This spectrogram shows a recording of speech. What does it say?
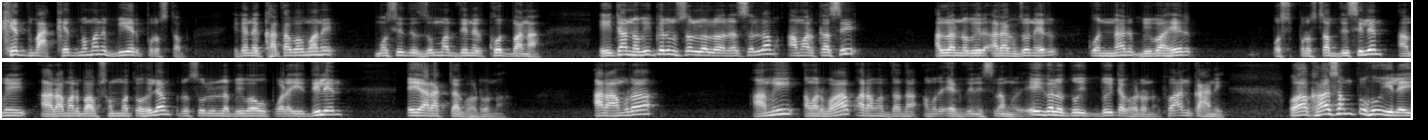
খেদবা খেদবা মানে বিয়ের প্রস্তাব। এখানে খাতাবা মানে মসজিদে জুম্মার দিনের খোদবা না। এইটা নবী করিম সাল্লা সাল্লাম আমার কাছে আল্লাহ নবীর আর একজনের কন্যার বিবাহের প্রস্তাব দিছিলেন। আমি আর আমার বাপ সম্মত হইলাম রসুল্লাহ বিবাহ পড়াই দিলেন। এই আর একটা ঘটনা। আর আমরা আমি, আমার বাপ আর আমার দাদা, আমরা একদিন ইসলাম এই গেল দুই, দুইটা ঘটনা, ফান কাহানি। ও খাসাম তো হু ইলাই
